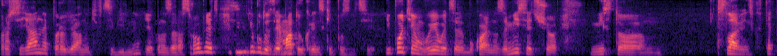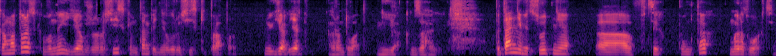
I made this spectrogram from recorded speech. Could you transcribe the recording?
росіяни, переодягнуті в цивільне, як вони зараз роблять, і будуть займати українські позиції. І потім виявиться буквально за місяць, що місто Слав'янськ та Краматорськ вони є вже російським, там підняли російський прапор. Ну як, як гарантувати? Ніяк взагалі. Питання відсутнє а, в цих пунктах миротворці.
